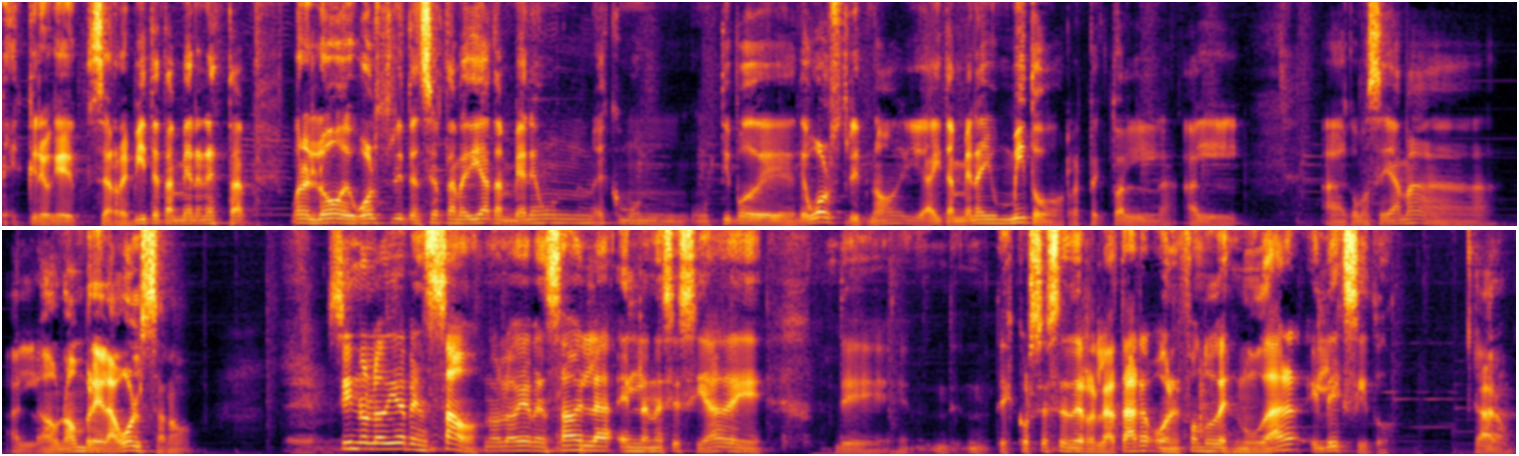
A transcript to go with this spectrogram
eh, creo que se repite también en esta. Bueno, el logo de Wall Street en cierta medida también es un es como un, un tipo de, de Wall Street, ¿no? Y ahí también hay un mito respecto al. al a- ¿Cómo se llama? A, a un hombre de la bolsa, ¿no? Sí, no lo había pensado. No lo había pensado en la, en la necesidad de, de, de, de Scorsese de relatar o en el fondo desnudar el éxito. Claro.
